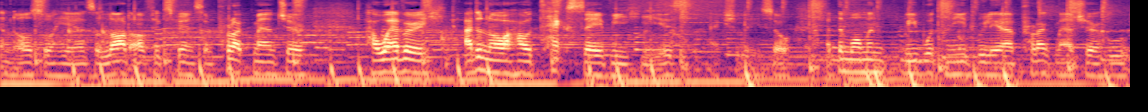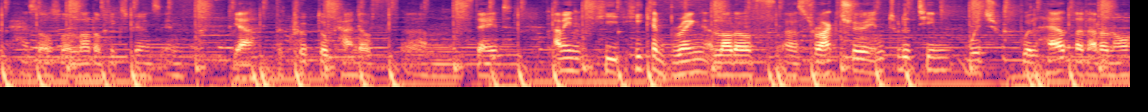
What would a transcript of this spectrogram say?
and also he has a lot of experience in product manager. However, he, I don't know how tech savvy he is actually. So at the moment we would need really a product manager who has also a lot of experience in yeah, the crypto kind of um, state. I mean, he, he can bring a lot of uh, structure into the team, which will help, but I don't know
